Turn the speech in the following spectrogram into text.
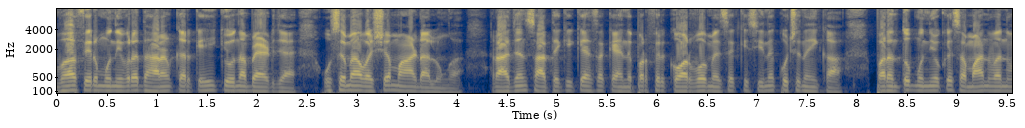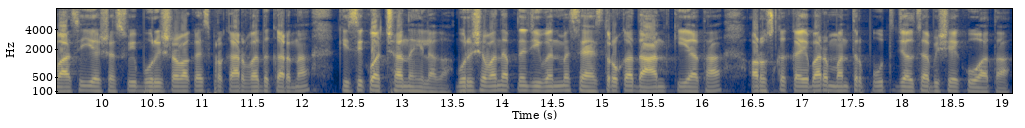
वह फिर मुनिव्रत धारण करके ही क्यों ना बैठ जाए, उसे मैं अवश्य मार डालूँगा। राजन सातेकी के ऐसा कहने पर फिर कौरवों में से किसी ने कुछ नहीं कहा। परंतु मुनियों के समान वनवासी, यशस्वी भूरिश्रवा का इस प्रकार वध करना किसी को अच्छा नहीं लगा। भूरिश्रवा ने अपने जीवन में सहस्त्रों का दान किया था और उसका कई बार मंत्रपूत जल से अभिषेक हुआ था।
